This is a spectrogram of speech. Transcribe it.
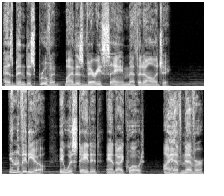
has been disproven by this very same methodology. In the video, it was stated, and I quote, I have never,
